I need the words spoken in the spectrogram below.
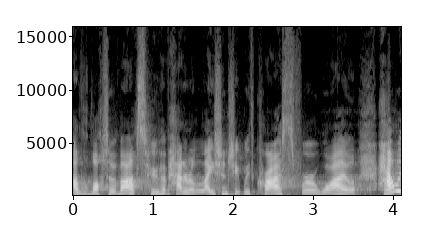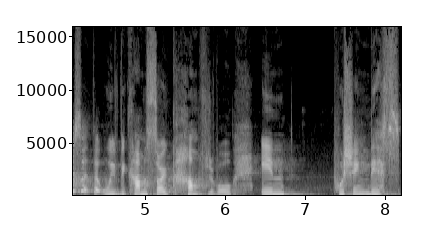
a lot of us who have had a relationship with Christ for a while, how is it that we've become so comfortable in pushing this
